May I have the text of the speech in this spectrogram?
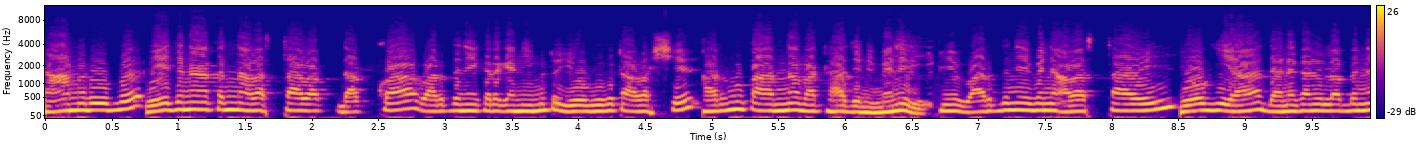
නාම රූප වේදනා කරන අවස්ථාවක් දක්වා වර්ධනය කර ගැනීමට යෝගිකට අවශ්‍ය කරුණු කාරණා වටහා දෙනු මැනවි. මේ වර්ධනය වෙන අවස්ථාවේ යෝගියා දැනගනු ලබන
